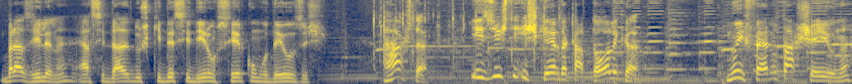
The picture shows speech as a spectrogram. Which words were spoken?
Brasília, né? É a cidade dos que decidiram ser como deuses. Rasta, existe esquerda católica? No inferno tá cheio, né?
